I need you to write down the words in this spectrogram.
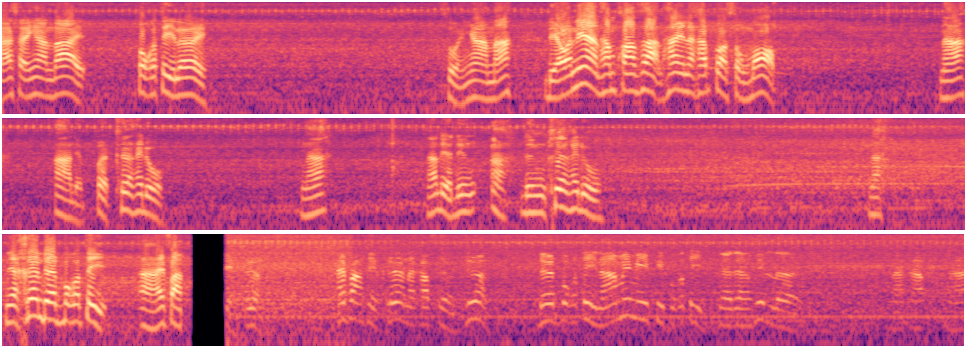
นะใช้งานได้ปกติเลย สวยงามนะ เดี๋ยวเนี้ยทำความสะอาดให้นะครับ ก่อนส่งมอบนะอ่าเดี๋ยวเปิดเครื่องให้ดูนะนะเดี๋ยวดึงอะดึงเครื่องให้ดูนะเนี่ยเครื่องเดินปกติอ่าให้ฟัง เสียงเครื่องนะครับ เสียงเครื่องเดินปกตินะ ไม่มีผิดปกติใดๆทั้งสิ้นเลยนะครับนะ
